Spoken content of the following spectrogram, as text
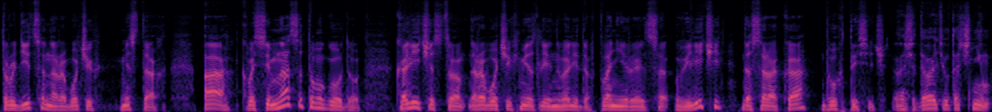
трудиться на рабочих местах. А к 2018 году количество рабочих мест для инвалидов планируется увеличить до 42 тысяч. Значит, давайте уточним.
